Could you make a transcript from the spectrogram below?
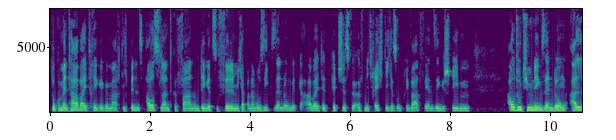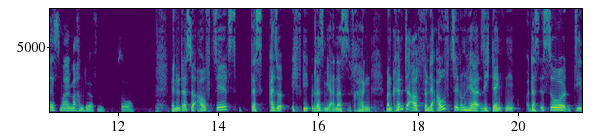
Dokumentarbeiträge gemacht, ich bin ins Ausland gefahren, um Dinge zu filmen, ich habe an einer Musiksendung mitgearbeitet, Pitches für öffentlich-rechtliches und Privatfernsehen geschrieben, Autotuning-Sendungen, alles mal machen dürfen. So. Wenn du das so aufzählst, das, also ich, ich lass mich anders fragen. Man könnte auch von der Aufzählung her sich denken, das ist so die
